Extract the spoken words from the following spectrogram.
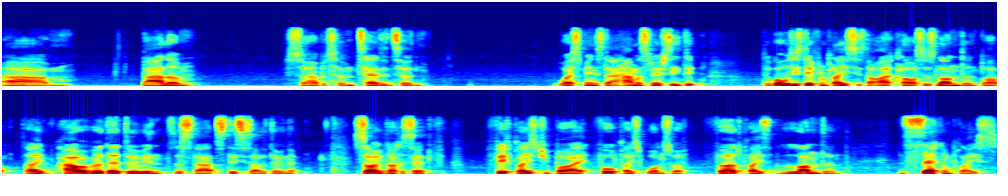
um, Balham, Surbiton, Teddington, Westminster, Hammersmith. They've got all these different places that I class as London, but they, however they're doing the stats, this is how they're doing it. So, like I said, fifth place Dubai, fourth place Wandsworth, third place London, second place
